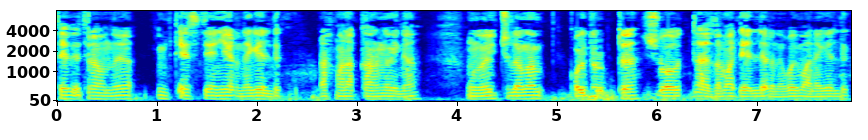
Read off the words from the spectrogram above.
Sevgi etrafında imtiyaz diyen yerine geldik. Rahman Akkan'ın oyuna. Bunu üç yılına koydurup da şu taze modellerine koymana geldik.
